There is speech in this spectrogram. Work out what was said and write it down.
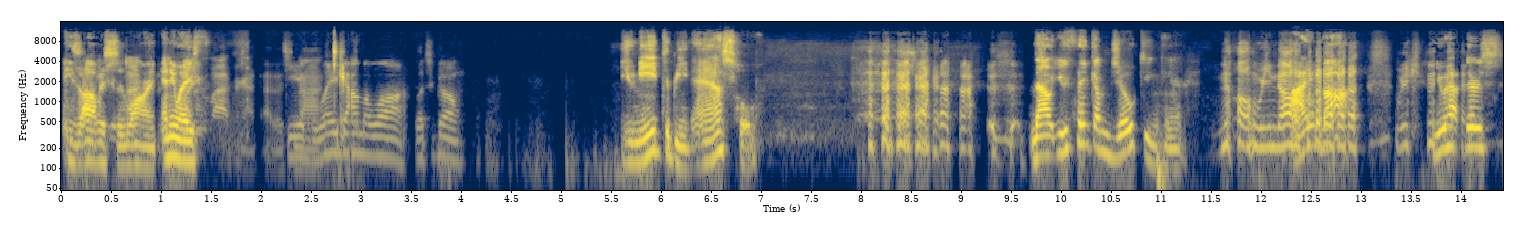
He's Why are you obviously laughing? lying. Why are Anyways, you laughing at that? It's Gabe, not- lay down the law. Let's go. you need to be an asshole. Now you think I'm joking here. no, we know. I'm not. we can. You have there's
